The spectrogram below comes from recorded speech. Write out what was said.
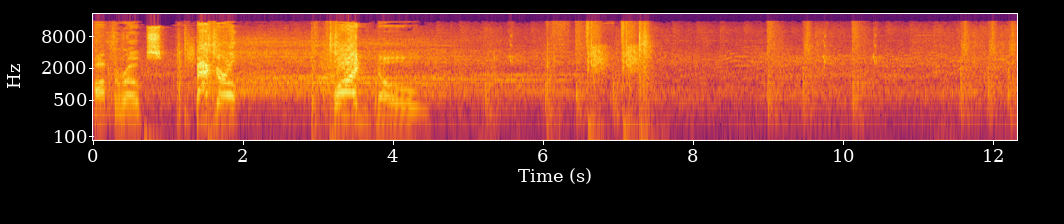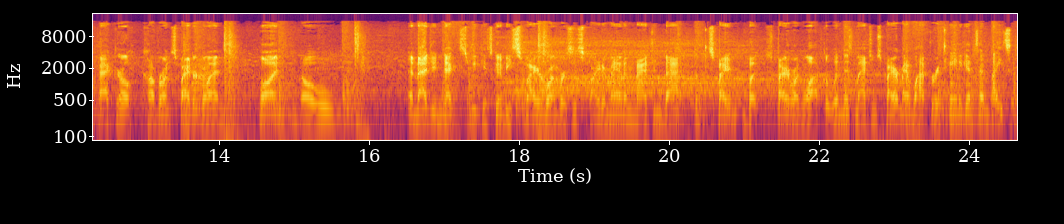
Off the ropes. Batgirl. One. No. Batgirl, cover on Spider-Gwen. One, no. Imagine next week it's going to be Spider-Gwen versus Spider-Man. Imagine that. But, Spider- but Spider-Gwen will have to win this match, and Spider-Man will have to retain against M. Bison.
